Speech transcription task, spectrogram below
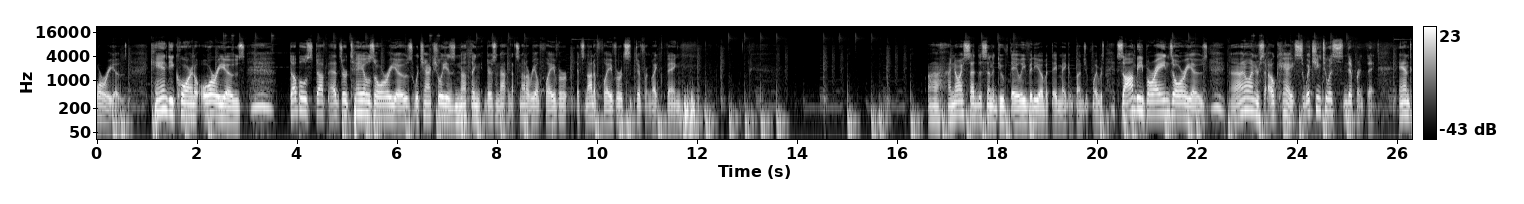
Oreos. Candy corn Oreos. Double stuffed heads or tails Oreos, which actually is nothing. There's not. That's not a real flavor. It's not a flavor. It's a different like thing. Uh, I know I said this in a Doof Daily video, but they make a bunch of flavors. Zombie Brains Oreos. I don't understand. Okay, switching to a different thing. And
